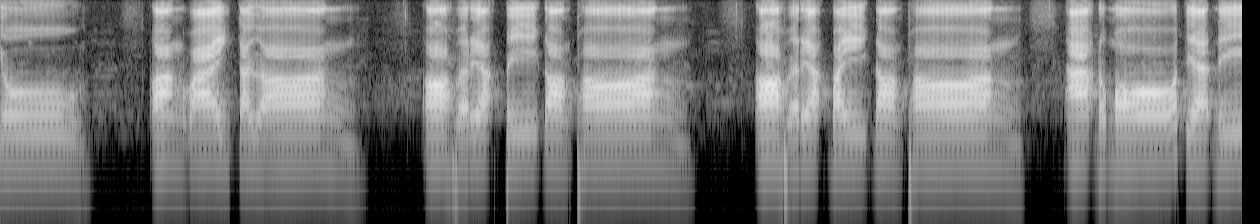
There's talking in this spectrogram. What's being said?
យូរអងវែងទៅអងអស់វរៈ2ដងផងអស់វរៈ3ដងផងអនុមោទនី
